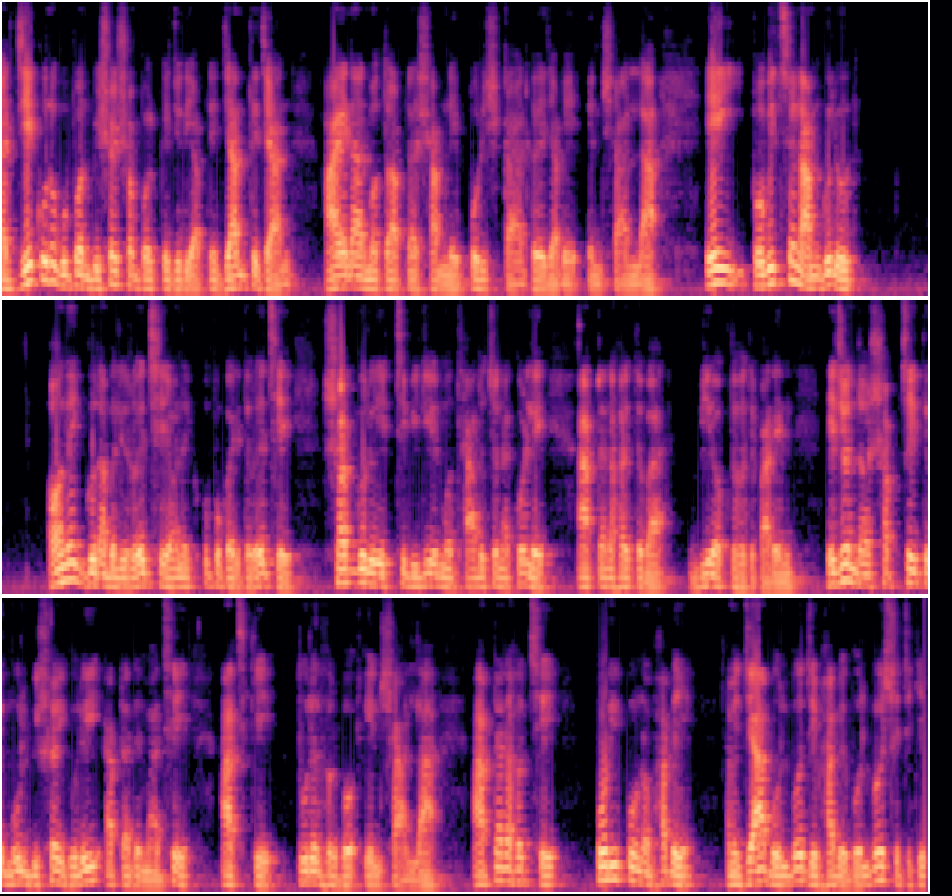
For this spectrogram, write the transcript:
আর যে কোনো গোপন বিষয় সম্পর্কে যদি আপনি জানতে চান আয়নার মতো আপনার সামনে পরিষ্কার হয়ে যাবে, ইনশাআল্লাহ। এই পবিত্র নামগুলোর অনেক গুণাবলী রয়েছে, অনেক উপকারিতা রয়েছে। সবগুলো একটি ভিডিওর মধ্যে আলোচনা করলে আপনারা হয়তো বা বিরক্ত হতে পারেন। এজন্য সবচেয়ে মূল বিষয়গুলি আপনাদের মাঝে আজকে তুলে ধরব, ইনশাআল্লাহ। আপনারা হচ্ছে পরিপূর্ণভাবে আমি যা বলব, যেভাবে বলব, সেটিকে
